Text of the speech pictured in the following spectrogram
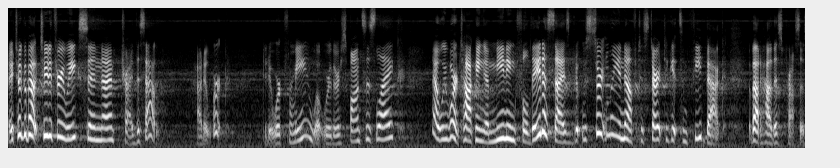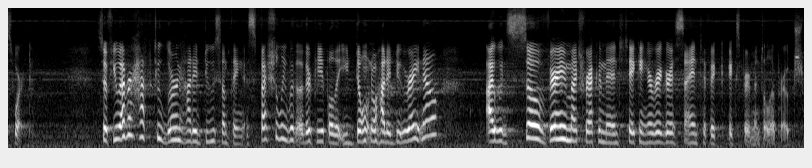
It took about two to three weeks and I tried this out. How did it work? Did it work for me? What were the responses like? Now, we weren't talking a meaningful data size, but it was certainly enough to start to get some feedback about how this process worked. So if you ever have to learn how to do something, especially with other people that you don't know how to do right now, I would so very much recommend taking a rigorous scientific experimental approach.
